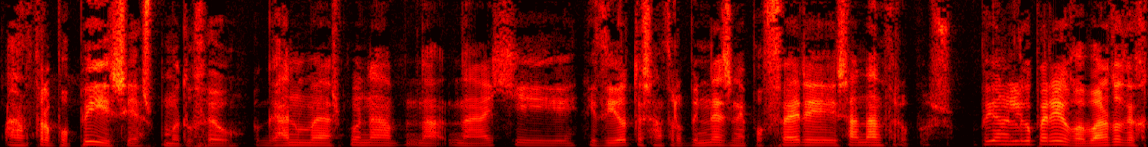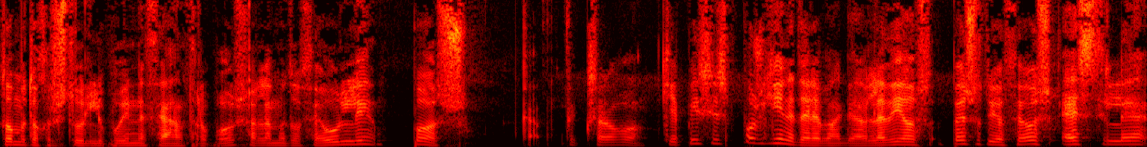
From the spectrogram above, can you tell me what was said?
ανθρωποποίηση ας πούμε του Θεού. Τον κάνουμε ας πούμε να, να, να έχει ιδιότητες ανθρωπινές, να υποφέρει σαν άνθρωπος. Το οποίος είναι λίγο περίεργο. Μπορώ να το δεχτώ με τον Χριστούλη που είναι θεάνθρωπος, αλλά με το Θεούλη πώς; Κα- Δεν ξέρω εγώ. Και επίσης, πώς γίνεται, ρε Μάγκα; Δηλαδή, πες ότι ο Θεός έστειλε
